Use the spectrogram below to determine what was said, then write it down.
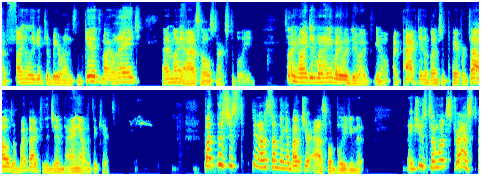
I finally get to be around some kids my own age, and my mm-hmm. asshole starts to bleed. So, you know, I did what anybody would do. I, you know, I packed in a bunch of paper towels and went back to the gym to hang out with the kids. But there's just, you know, something about your asshole bleeding that makes you somewhat stressed.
